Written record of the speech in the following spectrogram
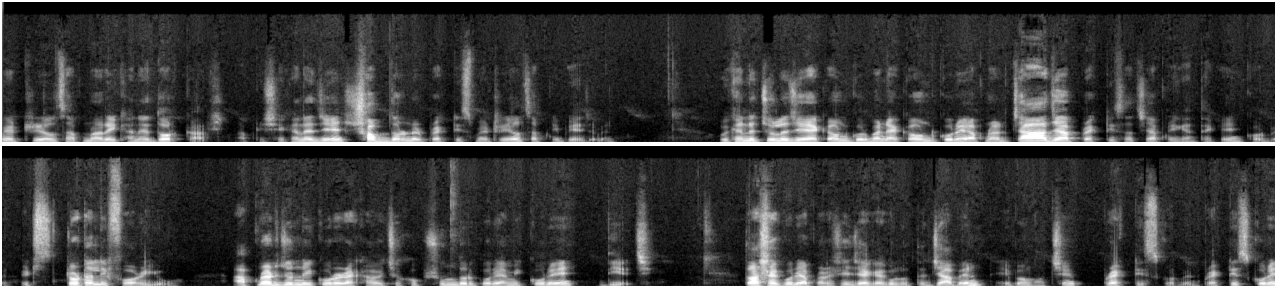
ম্যাটেরিয়ালস আপনার এখানে দরকার, আপনি সেখানে যে সব ধরনের প্র্যাকটিস ম্যাটেরিয়ালস আপনি পেয়ে যাবেন। ওইখানে চলে যে অ্যাকাউন্ট করবেন অ্যাকাউন্ট করে আপনার যা যা প্র্যাকটিস আছে আপনি এখান থেকে করবেন। ইটস টোটালি ফর ইউ আপনার জন্যই করে রাখা হয়েছে, খুব সুন্দর করে আমি করে দিয়েছি। তো আশা করি আপনারা সেই জায়গাগুলোতে যাবেন এবং হচ্ছে প্র্যাকটিস করবেন। প্র্যাকটিস করে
